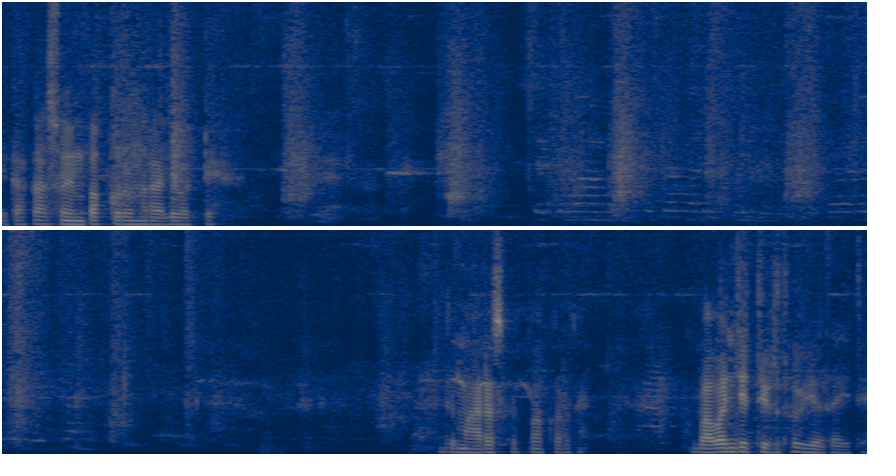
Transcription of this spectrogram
ते काका स्वयंपाक करून राहिले वाटते. ते महाराज स्वयंपाक करते बाबांचे तीर्थविहार आहे इथे.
